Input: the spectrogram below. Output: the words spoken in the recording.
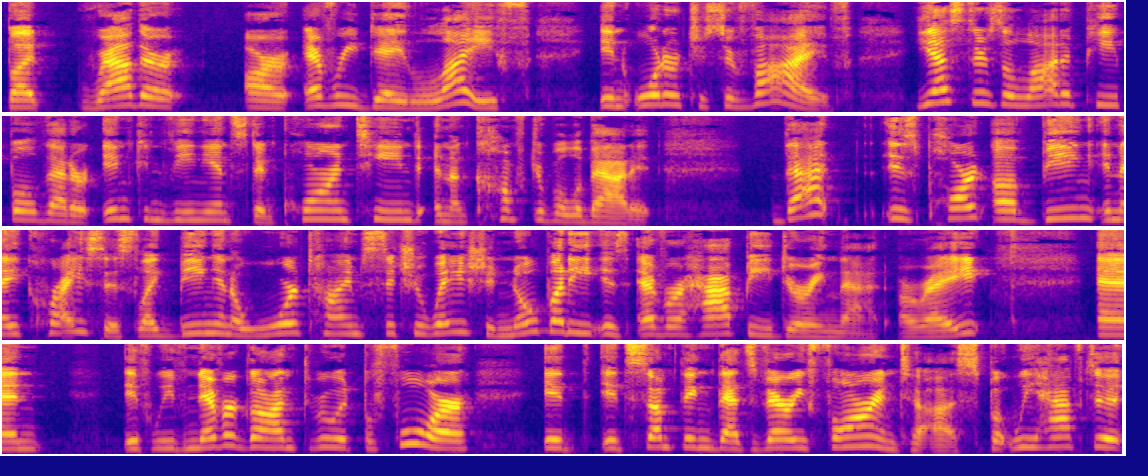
but rather our everyday life in order to survive. Yes, there's a lot of people that are inconvenienced and quarantined and uncomfortable about it. That is part of being in a crisis, like being in a wartime situation. Nobody is ever happy during that, all right? And if we've never gone through it before, it it's something that's very foreign to us but we have to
